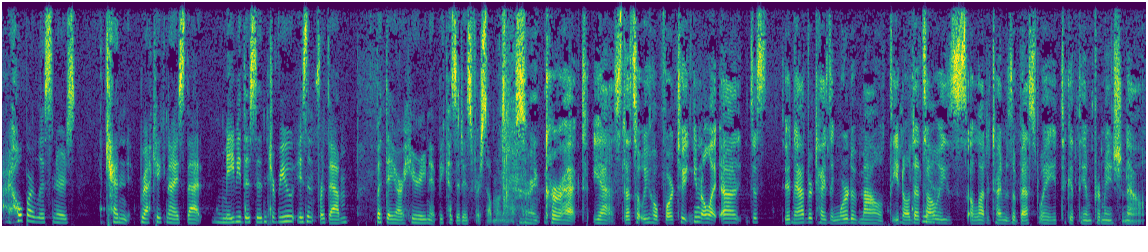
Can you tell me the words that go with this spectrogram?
I hope our listeners can recognize that maybe this interview isn't for them, but they are hearing it because it is for someone else. Right. Correct. Yes, that's what we hope for too. You know, like uh, just in advertising, word of mouth. You know, that's Yeah. always a lot of times the best way to get the information out.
